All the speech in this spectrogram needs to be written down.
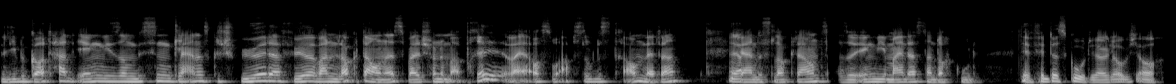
liebe Gott hat irgendwie so ein bisschen ein kleines Gespür dafür, wann Lockdown ist, weil schon im April war ja auch so absolutes Traumwetter ja. während des Lockdowns. Also irgendwie meint das dann doch gut. Der findet das gut, ja, glaube ich auch.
